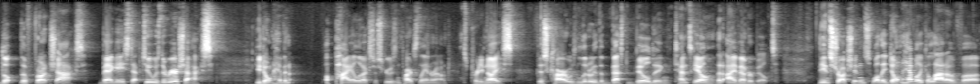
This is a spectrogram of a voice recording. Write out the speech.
the, the front shocks. Bag A, step two is the rear shocks. You don't have an, a pile of extra screws and parts laying around. It's pretty nice. This car was literally the best building 10 scale that I've ever built. The instructions, while they don't have like a lot of uh,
